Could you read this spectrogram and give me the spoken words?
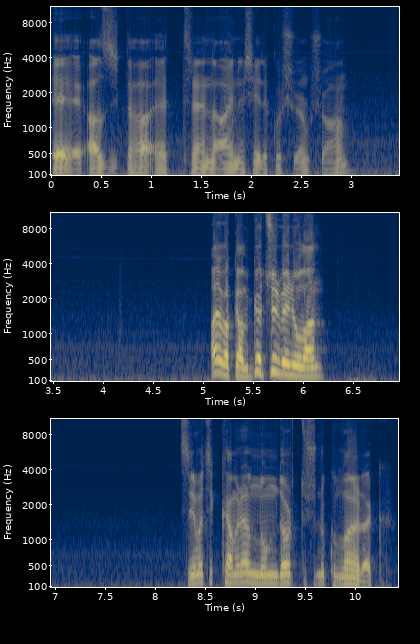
E, e, azıcık daha evet trenle aynı şeyde koşuyorum şu an. Hadi bakalım götür beni ulan. Sinematik kamera num 4 tuşunu kullanarak.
